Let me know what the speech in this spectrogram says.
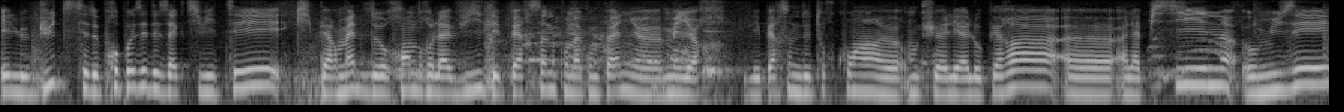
Et le but, c'est de proposer des activités qui permettent de rendre la vie des personnes qu'on accompagne meilleure. Les personnes de Tourcoing ont pu aller à l'opéra, à la piscine, au musée.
